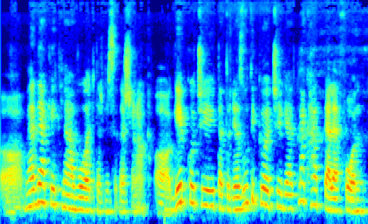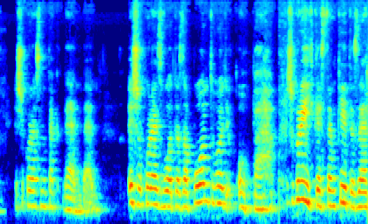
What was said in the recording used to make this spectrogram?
a hernyákéknál volt, természetesen a, a gépkocsi, tehát hogy az úti költséget, meg hát telefon. És akkor azt mondták, rendben és akkor ez volt az a pont, hogy oppá. És akkor így kezdtem, 2000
